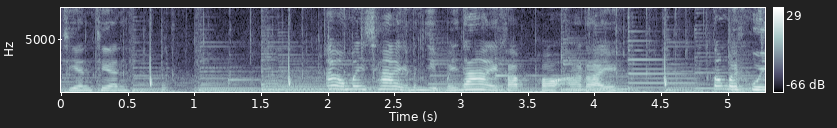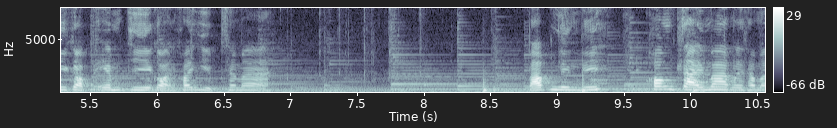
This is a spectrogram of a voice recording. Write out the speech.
เทียนเทียนอ้าวไม่ใช่มันหยิบไม่ได้ครับ เพราะอะไร ต้องไปคุยกับ MG ก่อนค่อยหยิบใช่ไหมแป๊บหนึ่งดิข้องใจมากเลยทำไม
